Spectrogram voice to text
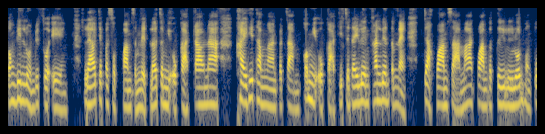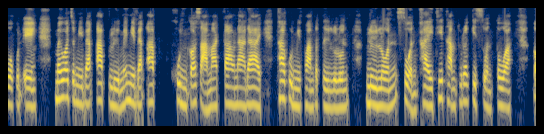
ต้องดิ้นรนด้วยตัวเอง แล้วจะประสบความสำเร็จแล้วจะมีโอกาสก้าวหน้า ใครที่ทำงานประจำก็มีโอกาสที่จะได้เลื่อนขั้นเลื่อนตำแหน่ง จากความสามารถความกระตือรือร้นของตัวคุณเอง ไม่ว่าจะมีแบ็กอัพหรือไม่มีแบ็กอัพ คุณก็สามารถก้าวหน้าได้ ถ้าคุณมีความกระตือรือร้นหรือล้นส่วนใครที่ทำธุรกิจส่วนตัว ก็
